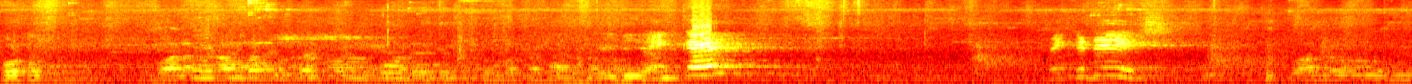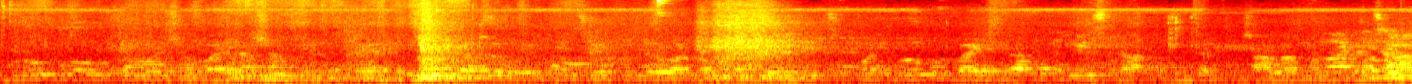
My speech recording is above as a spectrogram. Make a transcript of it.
ఫోటోస్ వాళ్ళకి సంబంధించినటువంటి ఎవరైతే కుటుంబ మీడియా వెంకట్! వెంకటేష్! వాళ్ళు ఈ గ్రూప్ సంబంధించిన మహిళా సభ్యులు పేరెంట్స్ వీడియోలు ఎక్కువ చేతుల్లో వాళ్ళు కొన్ని గ్రూపులు బయటకు రాకుండా వేసి రాదు చాలా మంది చాలా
